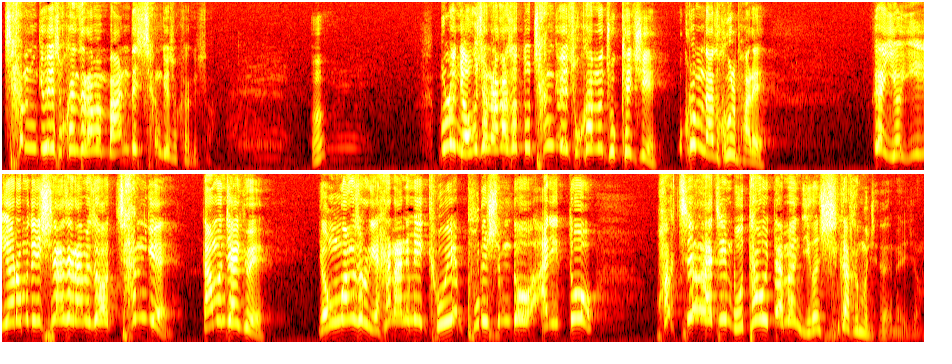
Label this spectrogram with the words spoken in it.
참교회에 속한 사람은 반드시 참교회에 속하게 있어. 어? 물론 여기서 나가서 또 참교회에 속하면 좋겠지. 어, 그럼 나도 그걸 바래. 그러니까 여, 이, 여러분들이 신앙생활하면서 참교회, 남은 자의 교회, 영광스럽게 하나님의 교회 부르심도 아직도 확증하지 못하고 있다면 이건 심각한 문제다 말이죠.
